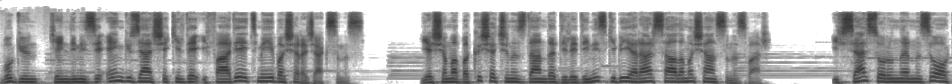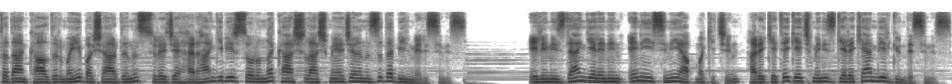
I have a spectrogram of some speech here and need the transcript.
Bugün kendinizi en güzel şekilde ifade etmeyi başaracaksınız. Yaşama bakış açınızdan da dilediğiniz gibi yarar sağlama şansınız var. İşsel sorunlarınızı ortadan kaldırmayı başardığınız sürece herhangi bir sorunla karşılaşmayacağınızı da bilmelisiniz. Elinizden gelenin en iyisini yapmak için harekete geçmeniz gereken bir gündesiniz.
